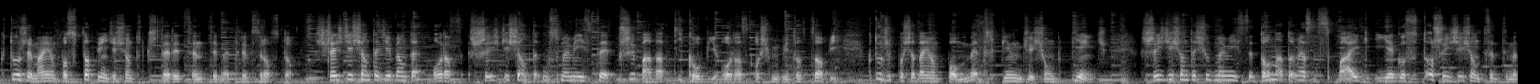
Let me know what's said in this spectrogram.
którzy mają po 154 cm wzrostu. 69 oraz 68 miejsce przypada Tikowi oraz 8-bitowcowi, którzy posiadają po 1,55 m. 67 miejsce to natomiast Spike i jego 160 cm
